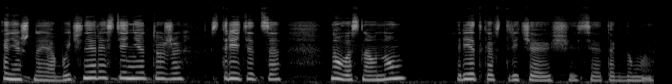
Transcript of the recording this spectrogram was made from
Конечно, и обычные растения тоже встретятся, но в основном редко встречающиеся, я так думаю.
